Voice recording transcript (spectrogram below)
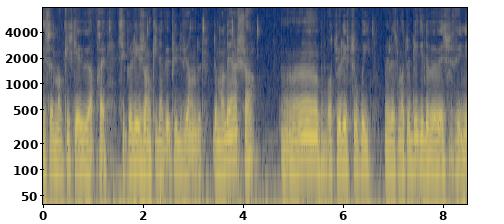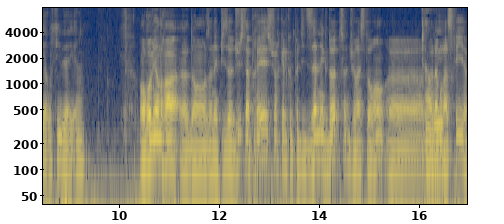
Et seulement, qu'est-ce qu'il y a eu après? C'est que les gens qui n'avaient plus de viande demandaient un chat. Hein, pour tuer les souris. Mais laisse-moi te dire qu'il devait se finir aussi veille. Hein. On reviendra euh, dans un épisode juste après sur quelques petites anecdotes du restaurant, euh, Ah de la brasserie, euh,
